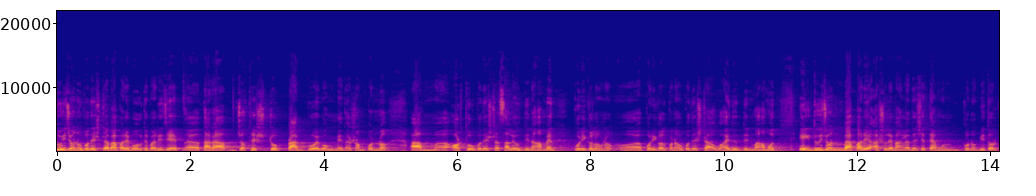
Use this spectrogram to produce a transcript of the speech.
দুইজন উপদেষ্টা ব্যাপারে বলতে পারি যে তারা যথেষ্ট প্রাজ্ঞ এবং মেধাসম্পন্ন। অর্থ উপদেষ্টা সালেউদ্দিন আহমেদ, পরিকল্পনা পরিকল্পনা উপদেষ্টা ওয়াহিদুদ্দিন মাহমুদ। এই দুইজন ব্যাপারে আসলে বাংলাদেশে তেমন কোনো বিতর্ক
